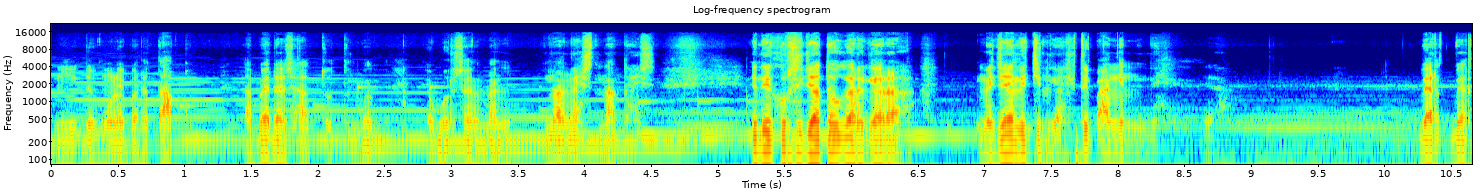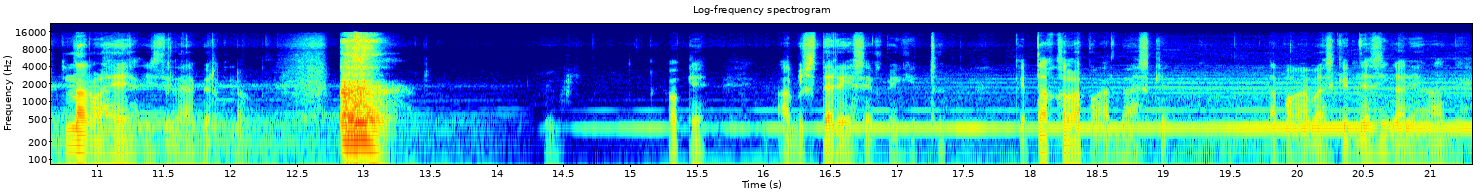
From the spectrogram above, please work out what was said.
Ini udah mulai pada takut. Tapi ada satu teman yang berusaha nangis. Tenang guys ini kursi jatuh gara-gara meja licin guys. Tip angin ini. Ya. Biar biar tenang lah ya istilahnya biar tenang. Oke. Habis dari SMP gitu kita ke lapangan basket. Lapangan basketnya sih nggak ada yang aneh.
